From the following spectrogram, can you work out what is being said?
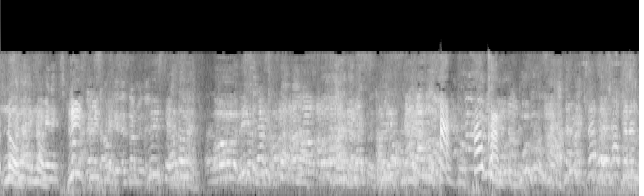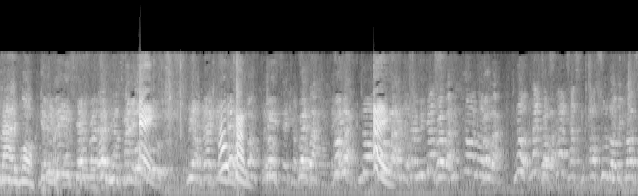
no, no. Please, please, please. Okay, examine it. Please take your time. Oh, please, let's Ah, how come? That's what's happening live. oh. Please take your time. Hey, We are begging how come? Please take your time. Go back. No, Hey. go back. We just, no, no, no. No, let us, let us also know because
